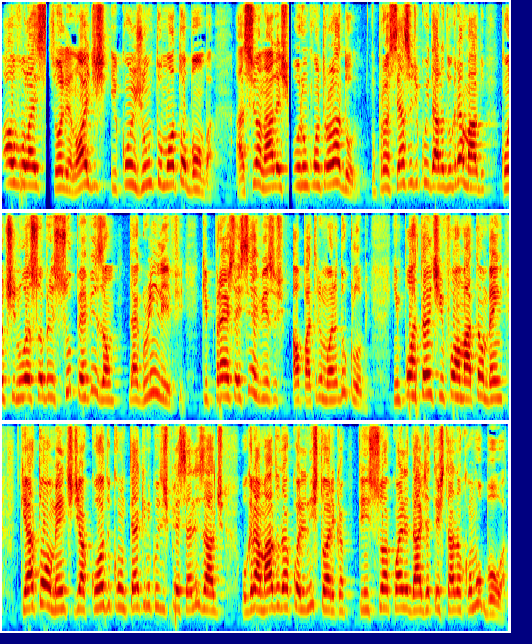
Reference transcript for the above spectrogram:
válvulas solenoides e conjunto motobomba. Acionadas por um controlador. O processo de cuidado do gramado continua sob supervisão da Greenleaf, que presta serviços ao patrimônio do clube. Importante informar também que atualmente, de acordo com técnicos especializados, o gramado da colina histórica tem sua qualidade atestada como boa,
